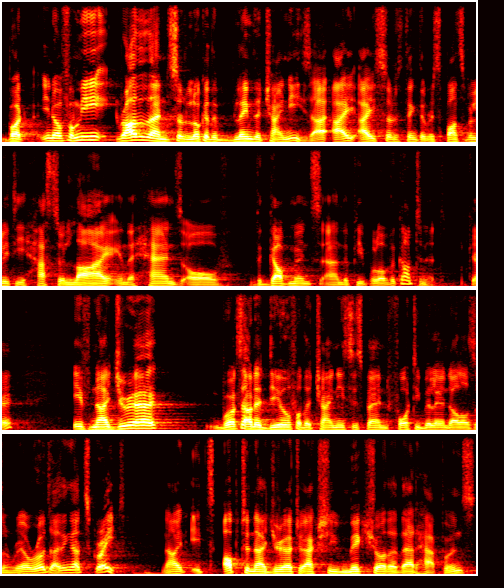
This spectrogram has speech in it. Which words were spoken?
But you know, for me, rather than sort of look at the blame the Chinese, I, I, I, sort of think the responsibility has to lie in the hands of the governments and the people of the continent. Okay, if Nigeria works out a deal for the Chinese to spend $40 billion on railroads, I think that's great. Now, it's up to Nigeria to actually make sure that that happens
